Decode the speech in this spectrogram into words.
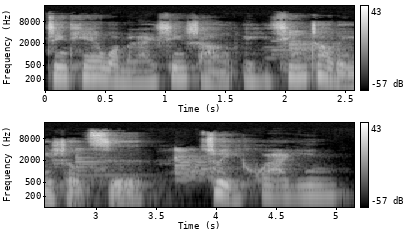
今天我们来欣赏李清照的一首词《醉花阴》。《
